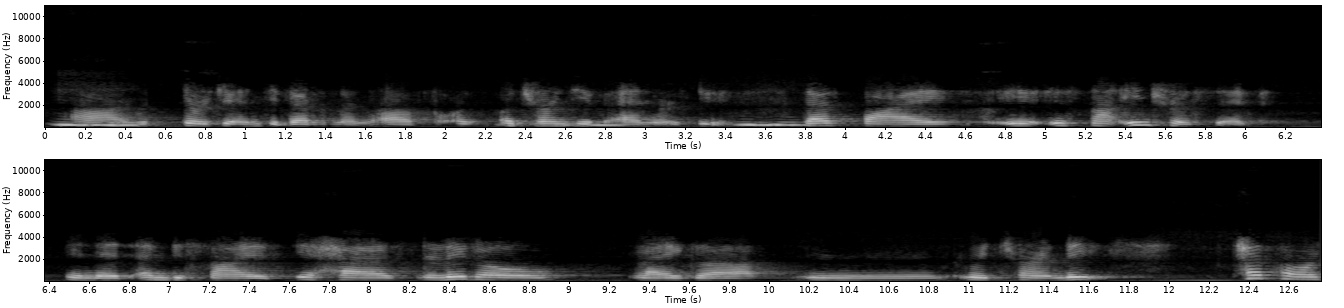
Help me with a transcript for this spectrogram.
uh, mm-hmm. uh, research and development of alternative mm-hmm. energy. Mm-hmm. That's why it's not interested in it. And besides, it has little like uh, mm, return. They, Power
